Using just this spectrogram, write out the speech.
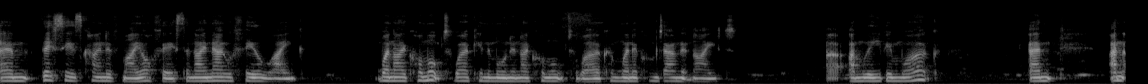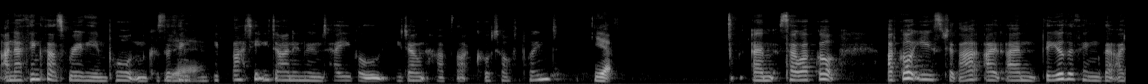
um, this is kind of my office, and I now feel like when I come up to work in the morning, I come up to work, and when I come down at night, uh, I'm leaving work. Um, and and I think that's really important because I Yeah. think if you sat at your dining room table, you don't have that cut off point. Yeah. Um, so I've got I've got used to that. I, um, the other thing that I,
